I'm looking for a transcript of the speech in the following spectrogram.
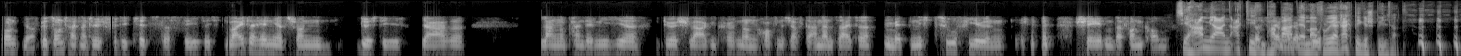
Und ja, Gesundheit natürlich für die Kids, dass sie sich weiterhin jetzt schon durch die Jahre lange Pandemie hier durchschlagen können und hoffentlich auf der anderen Seite mit nicht zu vielen Schäden davonkommen. Sie haben ja einen aktiven Papa, der mal früher Rugby gespielt hat.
